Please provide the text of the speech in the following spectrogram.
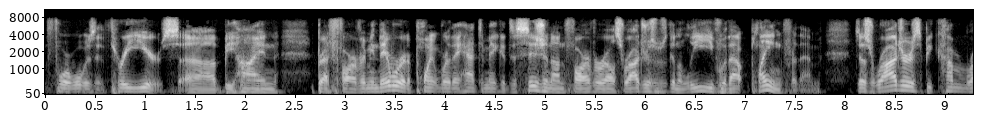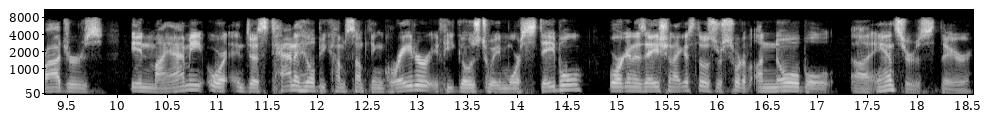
for what was it, three years uh, behind Brett Favre? I mean, they were at a point where they had to make a decision on Favre, or else Rodgers was going to leave without playing for them. Does Rodgers become Rodgers in Miami, or and does Tannehill become something greater if he goes to a more stable? organization i guess those are sort of unknowable uh, answers there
